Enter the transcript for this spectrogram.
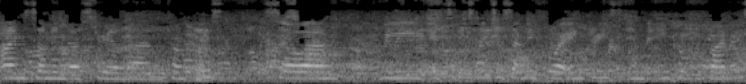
and some industrial um, companies. So um, we, it's a potential 74 increase in the income for farmers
